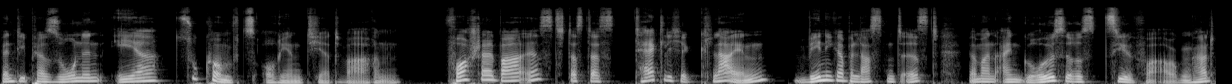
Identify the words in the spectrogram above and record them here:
wenn die Personen eher zukunftsorientiert waren. Vorstellbar ist, dass das tägliche Klein weniger belastend ist, wenn man ein größeres Ziel vor Augen hat.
